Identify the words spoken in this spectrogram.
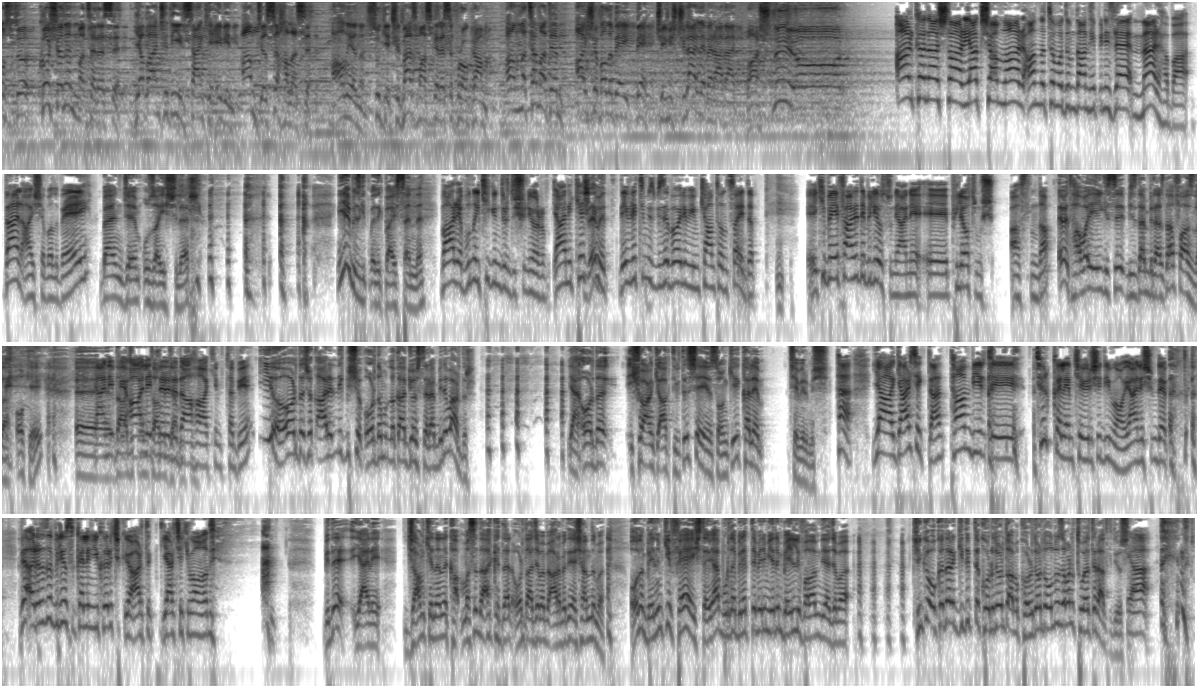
dostu, koşanın matarası. Yabancı değil sanki evin amcası halası. Ağlayan'ın su geçirmez maskarası program. Anlatamadım Ayşe Balıbey ve Cemişçilerle beraber başlıyor. Arkadaşlar iyi akşamlar. Anlatamadığımdan hepinize merhaba. Ben Ayşe Balıbey. Ben Cem Uzay İşçiler. Niye biz gitmedik Bayş senle? Var ya bunu iki gündür düşünüyorum. Yani keşke Evet. devletimiz bize böyle bir imkan tanısaydı. E, ki beyefendi de biliyorsun yani e, pilotmuş aslında. Evet havaya ilgisi bizden biraz daha fazla. Okey. Ee, Yani daha bir aletlere de daha hakim tabii. Yok orada çok aletlik bir şey yok. Orada mutlaka gösteren biri vardır. yani orada şu anki aktivitesi şey en son ki kalem çevirmiş. Ha ya gerçekten tam bir e, Türk kalem çevirişi değil mi o? Yani şimdi ve arada da biliyorsun kalem yukarı çıkıyor artık yer çekimi olmadı. Bir de yani cam kenarını kapması da hakikaten orada acaba bir arbede yaşandı mı? Oğlum benimki F işte ya burada bilette benim yerim belli falan diye acaba. Çünkü o kadar gidip de koridorda ama koridorda olduğun zaman tuvalete rahat gidiyorsun. Ya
